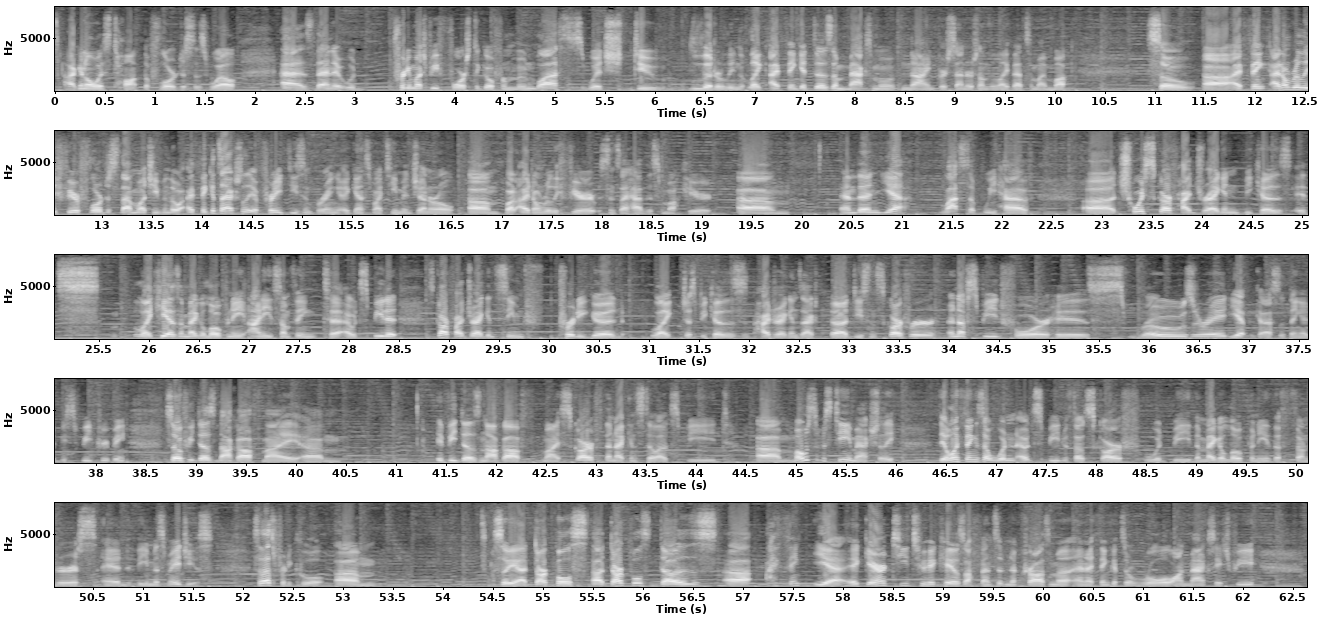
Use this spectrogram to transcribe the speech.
I can always taunt the Florges as well, as then it would pretty much be forced to go for Moonblasts, which do literally like I think it does a maximum of nine percent or something like that to my Muk. So uh, I think I don't really fear Florges that much, even though I think it's actually a pretty decent bring against my team in general. Um, but I don't really fear it since I have this Muk here. Um, and then yeah, last up we have uh, Choice Scarf Hydreigon because it's like he has a Mega Lopunny, I need something to outspeed it. Scarf Dragon seemed pretty good, like just because Hydreigon's a uh, decent Scarfer, enough speed for his Roserade. Yep, that's the thing. I'd be speed creeping. So if he does knock off my, um, if he does knock off my Scarf, then I can still outspeed um, most of his team actually. The only things I wouldn't outspeed without Scarf would be the Mega Lopunny, the Thundurus, and the Mismagius. So that's pretty cool. Um, so yeah, Dark Pulse. Uh, Dark Pulse does, uh, I think, yeah, it guaranteed to hit KO's offensive Necrozma, and I think it's a roll on max HP.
